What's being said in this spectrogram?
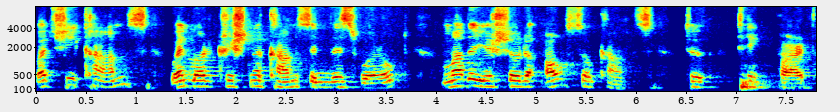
but she comes, when Lord Krishna comes in this world, Mother Yashoda also comes to take part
